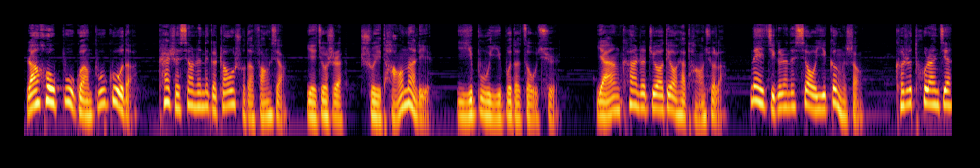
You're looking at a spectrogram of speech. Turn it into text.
然后不管不顾的开始向着那个招手的方向，也就是水塘那里，一步一步的走去。眼看着就要掉下塘去了，那几个人的笑意更盛。可是突然间，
